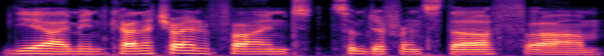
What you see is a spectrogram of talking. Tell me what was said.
yeah, I mean, kind of trying to find some different stuff. Um,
